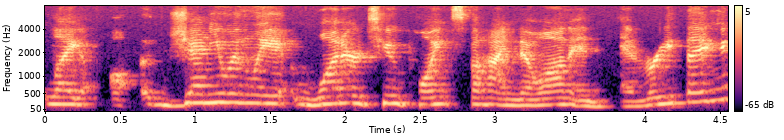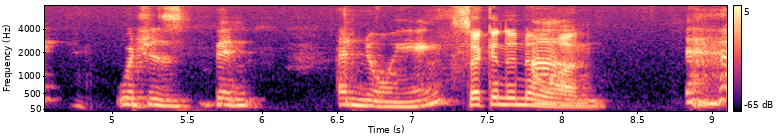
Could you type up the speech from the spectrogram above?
like genuinely one or two points behind Noan in everything, which has been annoying. Second to Noan. Um,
